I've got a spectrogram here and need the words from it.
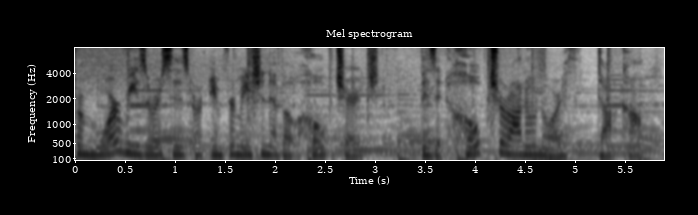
For more resources or information about Hope Church, visit hopetorontonorth.com.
